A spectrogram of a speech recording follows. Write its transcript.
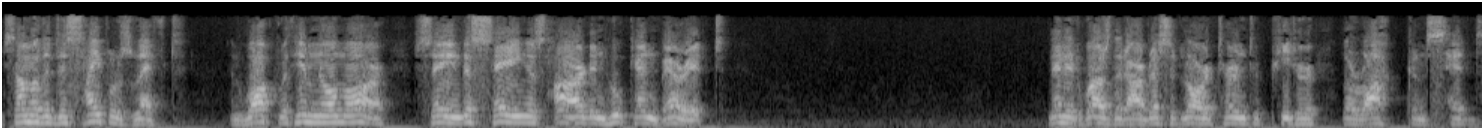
Some of the disciples left and walked with him no more, saying, This saying is hard, and who can bear it? Then it was that our blessed Lord turned to Peter, the rock, and said,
